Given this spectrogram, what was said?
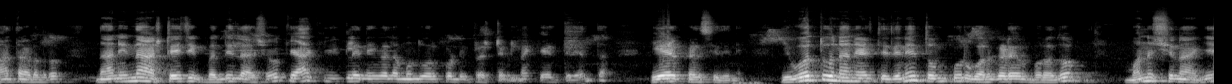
ಮಾತಾಡಿದ್ರು. ನಾನು ಇನ್ನೂ ಆ ಸ್ಟೇಜಿಗೆ ಬಂದಿಲ್ಲ ಅಶೋಕ್. ಯಾಕೆ ಈಗಲೇ ನೀವೆಲ್ಲ ಮುಂದುವರ್ಕೊಂಡು ಈ ಪ್ರಶ್ನೆಗಳನ್ನ ಕೇಳ್ತೀರಿ ಅಂತ ಹೇಳಿ ಕಳಿಸಿದ್ದೀನಿ. ಇವತ್ತು ನಾನು ಹೇಳ್ತಿದ್ದೀನಿ, ತುಮಕೂರು ಹೊರಗಡೆಯವ್ರು ಬರೋದು ಮನುಷ್ಯನಾಗಿ,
